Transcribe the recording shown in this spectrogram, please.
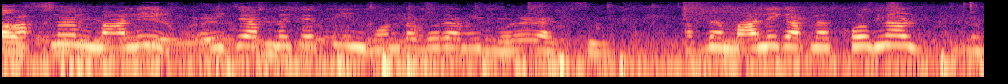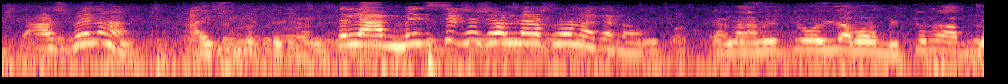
আসছি আপনার মালিক এই যে আপনাকে তিন ঘণ্টা ধরে আমি ধরে রাখছি। আপনার মালিক আপনার খোঁজ না আসবে না? তাহলে ম্যাজিস্ট্রেটের সামনে আসলো না কেন? কারণ আমি তো ওই আমার ভিতরে আপনি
